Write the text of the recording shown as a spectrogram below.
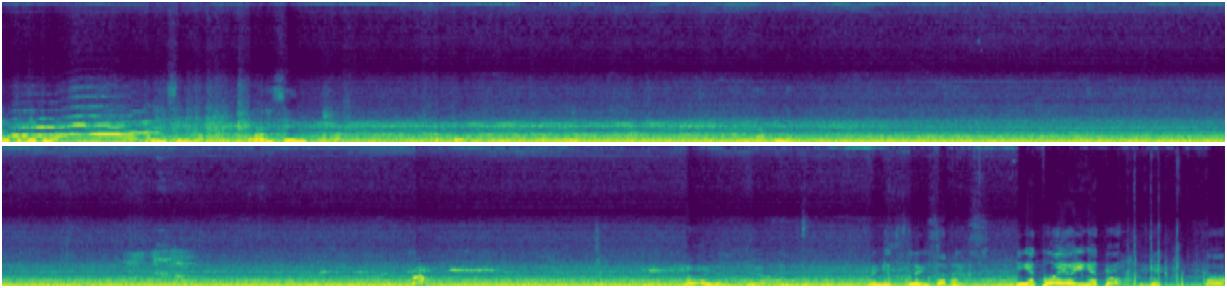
Ano pilido ba? Ah, kalisin po. Kalisin. Okay. Happy na. Oh, ayun. Ingat, thanks. Thanks. Ingat po kayo, ingat po. Sige. Oh.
